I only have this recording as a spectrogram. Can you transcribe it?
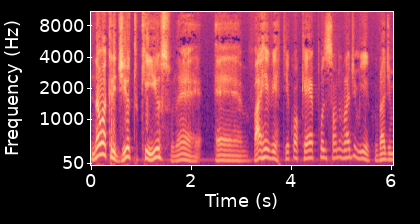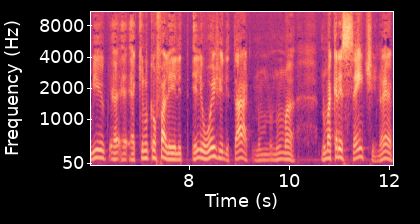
não acredito que isso né, é, vai reverter qualquer posição do Vladimir. O Vladimir é, é, é aquilo que eu falei. Ele, ele hoje ele está numa, numa crescente né,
